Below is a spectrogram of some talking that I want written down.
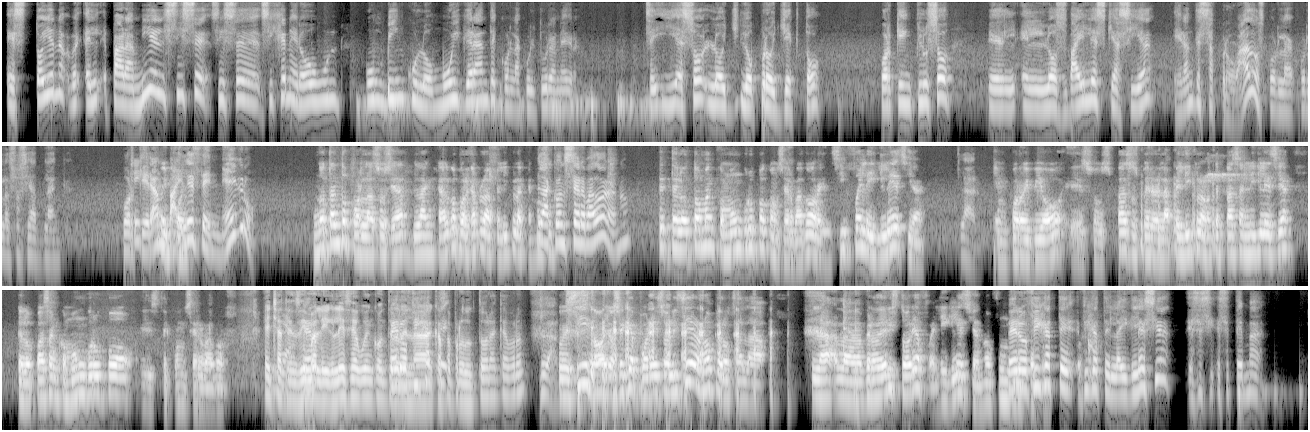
estoy en el- para mí él sí se sí se sí generó un, un vínculo muy grande con la cultura negra. Sí, y eso lo, lo proyectó. Porque incluso el- el- los bailes que hacía eran desaprobados por la, por la sociedad blanca. Porque Sí. eran por- bailes de negro. No tanto por la sociedad blanca, algo, por ejemplo, la película que no La se- conservadora, ¿no? te, te lo toman como un grupo conservador. En sí fue la iglesia Claro. quien prohibió esos pasos, pero en la película no te pasa en la iglesia, te lo pasan como un grupo este, conservador. Échate Ya. encima Pero- la iglesia, güey, en contra pero de la fíjate- casa productora, cabrón. claro. Pues sí, no, yo sé que por eso lo hicieron, ¿no? Pero, o sea, la, la, la verdadera historia fue la iglesia, ¿no? Fue un Pero grupo- fíjate, fíjate, la iglesia, ese, sí- ese tema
